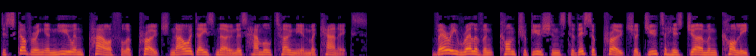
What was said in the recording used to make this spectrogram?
discovering a new and powerful approach nowadays known as Hamiltonian mechanics. Very relevant contributions to this approach are due to his German colleague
